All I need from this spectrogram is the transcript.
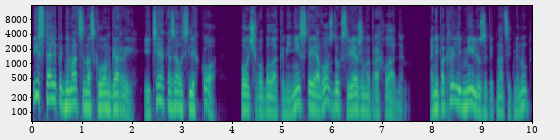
и стали подниматься на склон горы. Идти оказалось легко. Почва была каменистой, а воздух свежим и прохладным. Они покрыли милю за 15 минут,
